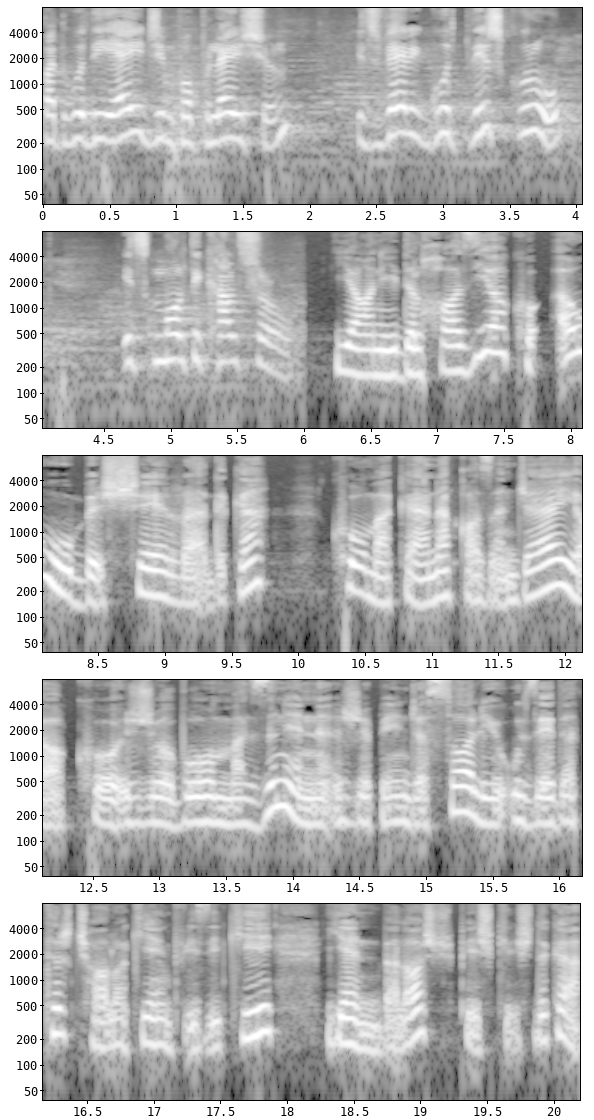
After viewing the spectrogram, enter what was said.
but with the aging population, it's very good. This group is multicultural. یعنی دلخوازی که او به شعر دکه کمک نقازنجه یا که جبو مزنین جپینج سالی و زیده تر چالاکی فیزیکی ین بلاش پیشکش دکه.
